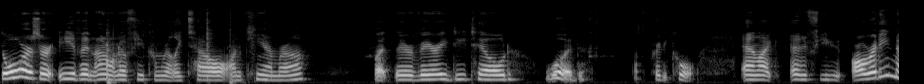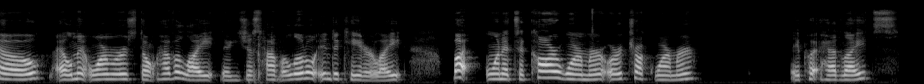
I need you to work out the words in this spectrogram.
doors are even, I don't know if you can really tell on camera, but they're very detailed wood. That's pretty cool. And like, and if you already know, element warmers don't have a light. They just have a little indicator light. But when it's a car warmer or a truck warmer, they put headlights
